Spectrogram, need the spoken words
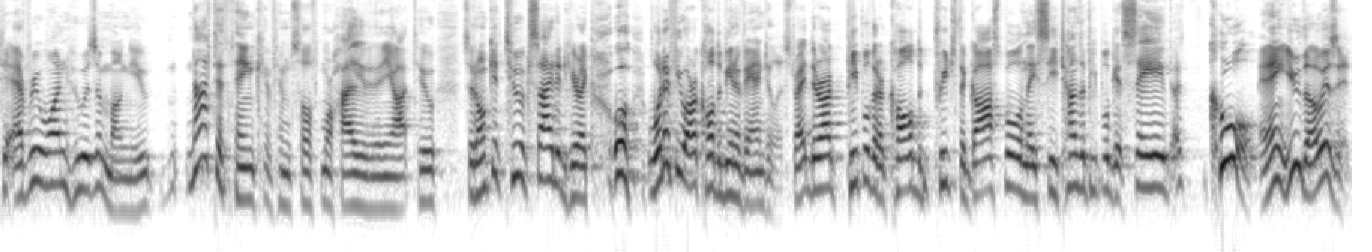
to everyone who is among you, not to think of himself more highly than he ought to. So don't get too excited here. Like, oh, what if you are called to be an evangelist, right? There are people that are called to preach the gospel and they see tons of people get saved. Uh, cool. It ain't you, though, is it?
